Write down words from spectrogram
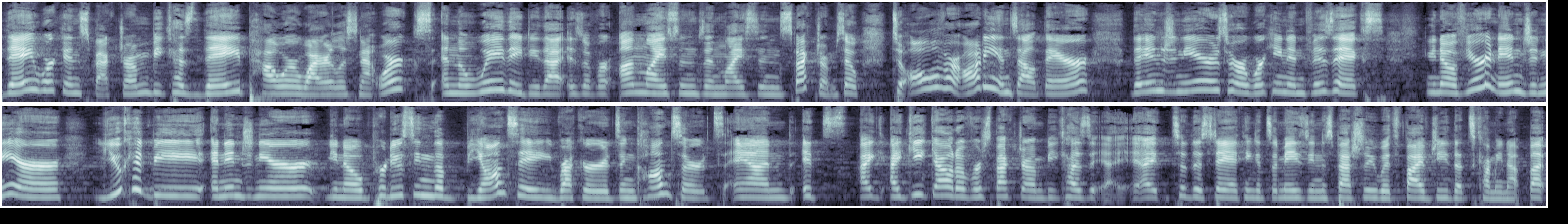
they work in Spectrum because they power wireless networks and the way they do that is over unlicensed and licensed Spectrum. So to all of our audience out there, the engineers who are working in physics, you know, if you're an engineer, you could be an engineer, you know, producing the Beyonce records and concerts. And it's, I, I geek out over Spectrum because I, I, to this day, I think it's amazing, especially with 5G that's coming up. But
